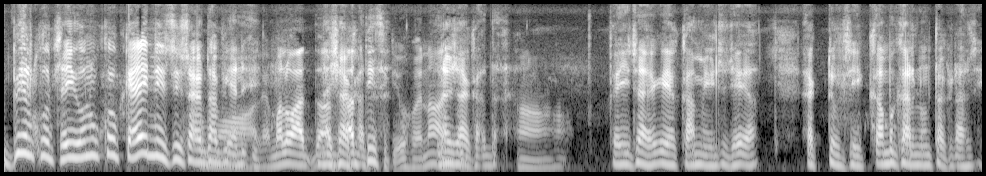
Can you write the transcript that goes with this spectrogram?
ਬਿਲਕੁਲ ਸਹੀ ਉਹਨੂੰ ਕੋਈ ਕਹਿ ਨਹੀਂ ਸੀ ਸਕਦਾ ਵੀ ਇਹਨੇ। ਮਤਲਬ ਕਰਦਾ। ਸੀ ਉਹ ਹੈ ਨਾ ਨਸ਼ਾ ਕਰਦਾ ਹਾਂ। ਕਈ ਤਾਂ ਹੈਗੇ ਆ ਕੰਮ ਹੀਟ ਜੇ ਆ ਐਕਟਿਵ ਸੀ ਕੰਮ ਕਰਨ ਨੂੰ ਤਕੜਾ ਸੀ।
